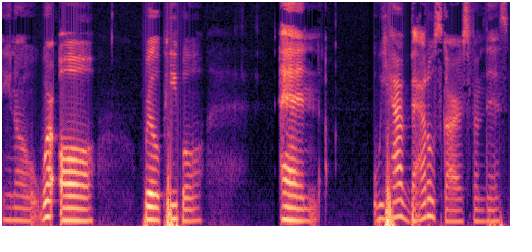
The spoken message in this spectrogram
you know, we're all real people and we have battle scars from this.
